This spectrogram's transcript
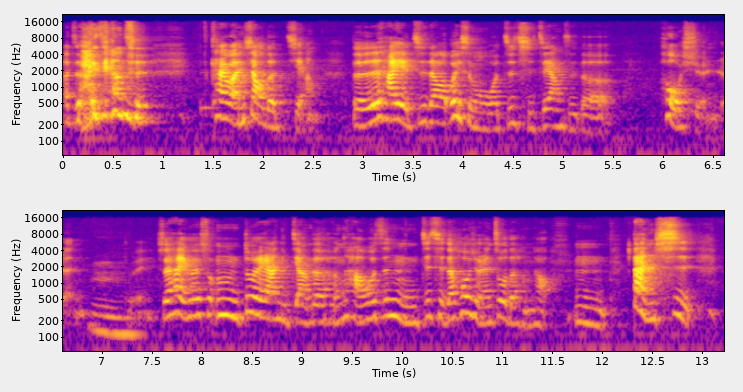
他只会这样子开玩笑的讲，可是他也知道为什么我支持这样子的候选人，嗯，对，所以他也会说，嗯，对啊，你讲的很好，或是你支持的候选人做的很好，嗯，但是，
